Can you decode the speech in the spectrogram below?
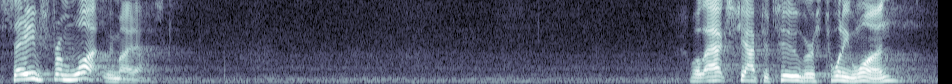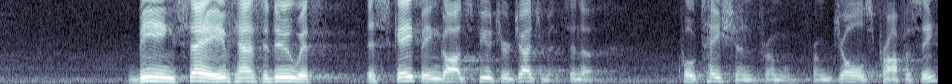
Saved from what, we might ask? Well, Acts chapter 2, verse 21, being saved has to do with escaping God's future judgments, in a quotation from, from Joel's prophecy.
